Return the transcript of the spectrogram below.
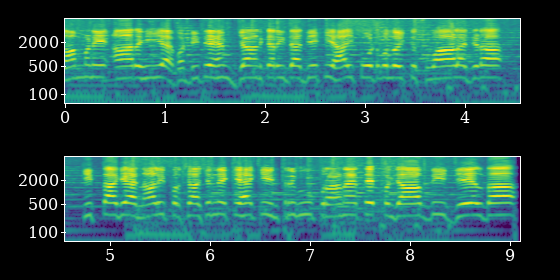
ਸਾਹਮਣੇ ਆ ਰਹੀ ਹੈ। ਵੱਡੀ ਤੇ ਅਹਿਮ ਜਾਣਕਾਰੀ ਦੱਸਦੀ ਹੈ ਕਿ ਹਾਈ ਕੋਰਟ ਵੱਲੋਂ ਇੱਕ ਸਵਾਲ ਹੈ ਜਿਹੜਾ ਕੀਤਾ ਗਿਆ। ਨਾਲ ਹੀ ਪ੍ਰਸ਼ਾਸਨ ਨੇ ਕਿਹਾ ਕਿ ਇੰਟਰਵਿਊ ਪੁਰਾਣਾ ਹੈ ਤੇ ਪੰਜਾਬ ਦੀ ਜੇਲ੍ਹ ਦਾ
